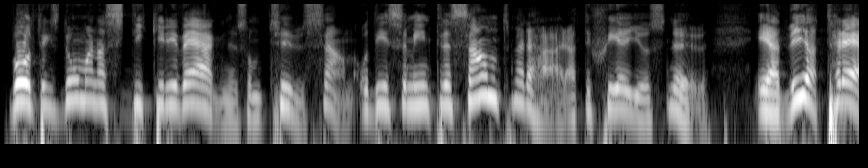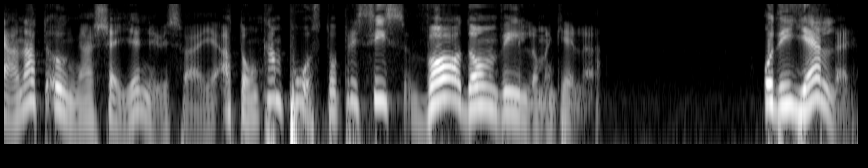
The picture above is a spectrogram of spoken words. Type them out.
Våldtäktsdomarna sticker iväg nu som tusan. Och det som är intressant med det här, att det sker just nu, är att vi har tränat unga tjejer nu i Sverige att de kan påstå precis vad de vill om en kille. Och det gäller.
